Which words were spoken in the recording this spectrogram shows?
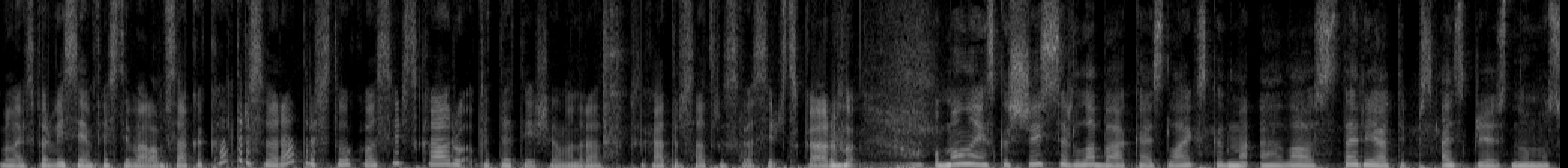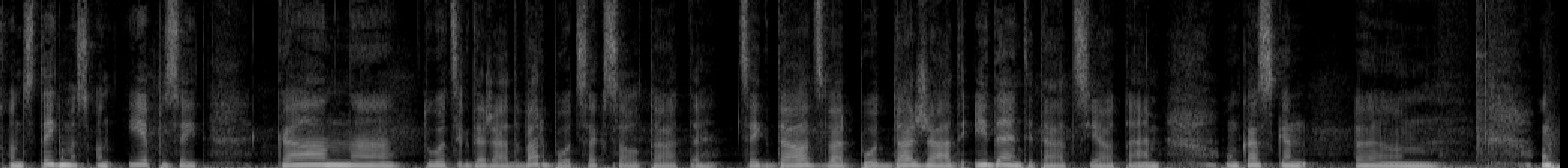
man liekas, par visiem festivālām saka, katrs var atrast to, ko sirds kāro, bet te tiešām man katrs atrast, ko sirds kāro. Un man liekas, ka šis ir labākais laiks, kad uh, lauz stereotipus, aizspriedzumus un stigmas un iepazīt gan uh, to, cik dažāda var būt seksualitāte, cik daudz var būt dažādi identitātes jautājumi, un kas gan. Um, un,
